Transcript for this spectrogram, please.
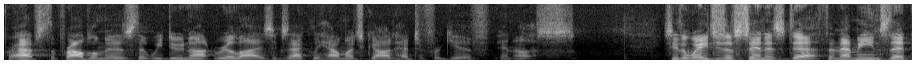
Perhaps the problem is that we do not realize exactly how much God had to forgive in us. See, the wages of sin is death, and that means that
